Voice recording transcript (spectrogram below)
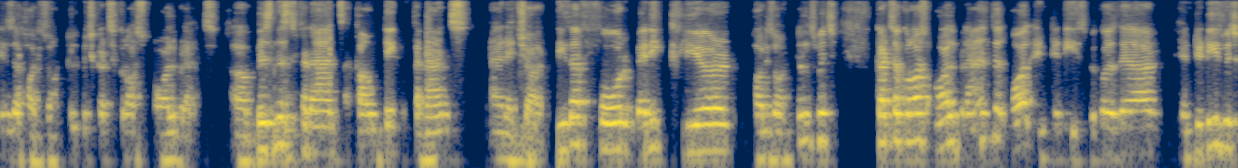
is a horizontal which cuts across all brands. Uh, business, finance, accounting, finance, and HR. These are four very clear horizontals which cuts across all brands and all entities because there are entities which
